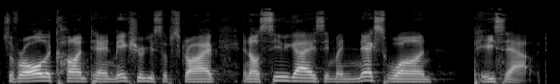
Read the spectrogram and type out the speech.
So for all the content, make sure you subscribe, and I'll see you guys in my next one. Peace out.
